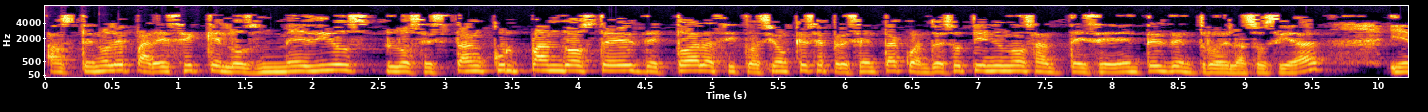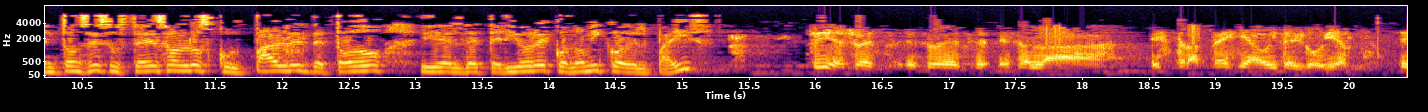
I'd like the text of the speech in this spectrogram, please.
¿A usted no le parece que los medios los están culpando a ustedes de toda la situación que se presenta cuando eso tiene unos antecedentes dentro de la sociedad? Y entonces ustedes son los culpables de todo y del deterioro económico del país? Sí, eso es, eso es, esa es la estrategia hoy del gobierno, ¿sí?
